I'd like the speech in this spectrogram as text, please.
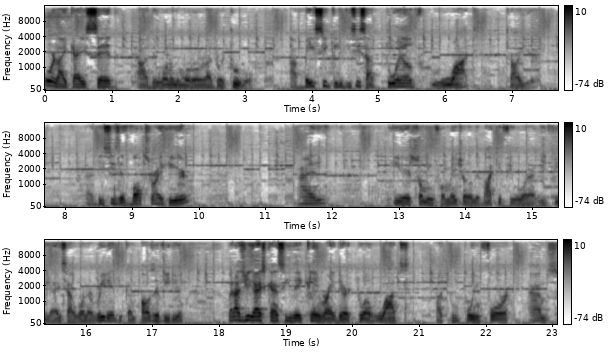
or like I said, uh, the one on the Motorola Droid Turbo. basically, this is a 12 watt charger. This is the box right here. And here's some information on the back if you wanna if you guys wanna read it you can pause the video. But as you guys can see they claim right there 12 watts at 2.4 amps.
